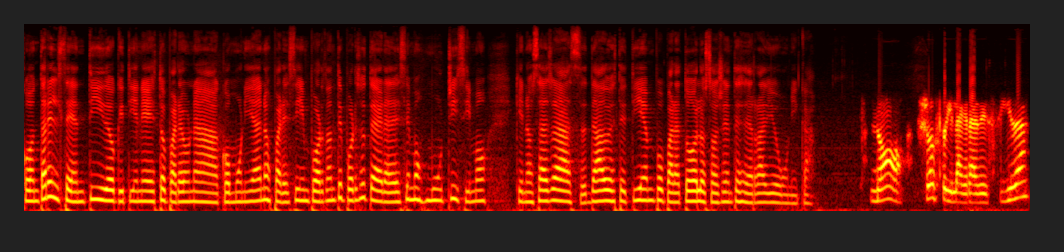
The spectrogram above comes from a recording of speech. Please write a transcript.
contar el sentido que tiene esto para una comunidad nos parecía importante, por eso te agradecemos muchísimo que nos hayas dado este tiempo para todos los oyentes de Radio Única. No, yo soy la agradecida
